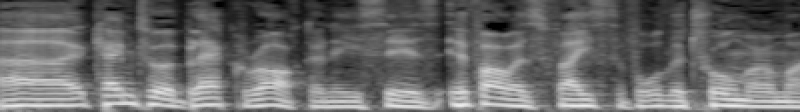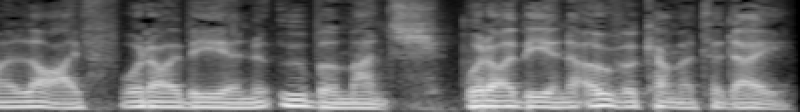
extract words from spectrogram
uh, came to a black rock and he says, if I was faced with all the trauma of my life, would I be an ubermensch? Would I be an overcomer today?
